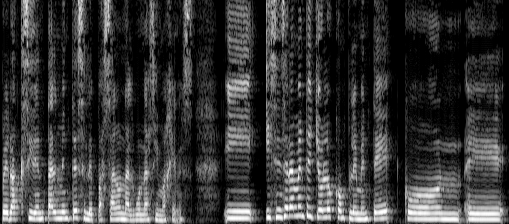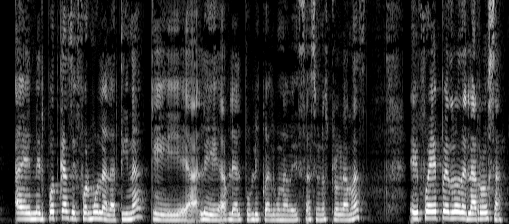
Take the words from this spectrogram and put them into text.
pero accidentalmente se le pasaron algunas imágenes. Y, y sinceramente yo lo complementé con eh, en el podcast de Fórmula Latina, que le hablé al público alguna vez hace unos programas, fue Pedro de la Rosa.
